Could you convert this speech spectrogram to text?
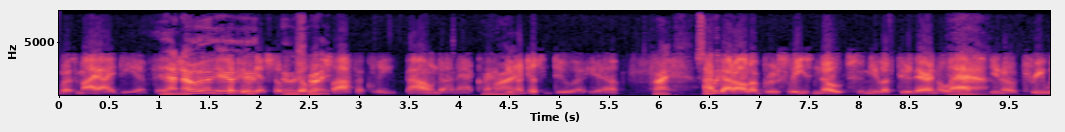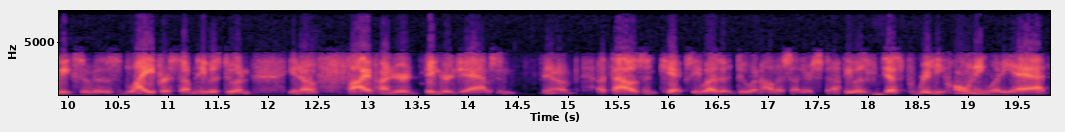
was my idea of things. Yeah, no, you know? I mean, it- some people it- get so it was great. philosophically bound on that crap. Right. You know, just do it. You know. Right. So I've we- got all of Bruce Lee's notes, and you look through there in the last, Yeah. you know, three weeks of his life or something. He was doing, you know, 500 finger jabs and you know a thousand kicks. He wasn't doing all this other stuff. He was mm-hmm. just really honing what he had.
